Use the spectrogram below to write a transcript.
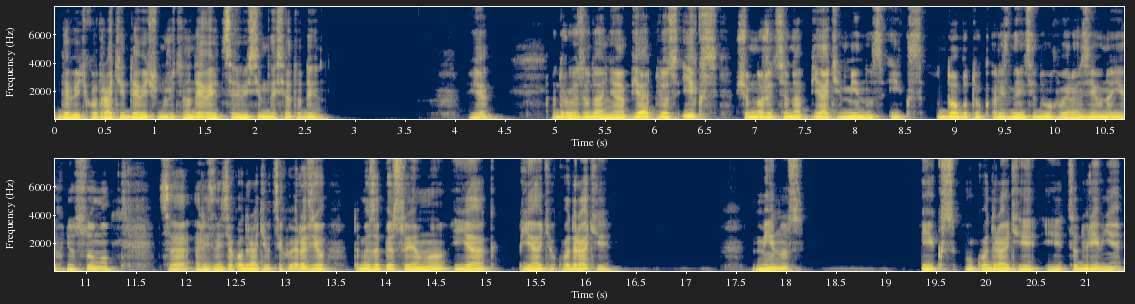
9 в квадраті 9 що множиться на 9 це 81. Є? Друге завдання 5 плюс х, що множиться на 5 мінус х. Добуток різниці двох виразів на їхню суму. Це різниця квадратів цих виразів, то ми записуємо як 5 у квадраті мінус х у квадраті, і це дорівнює.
